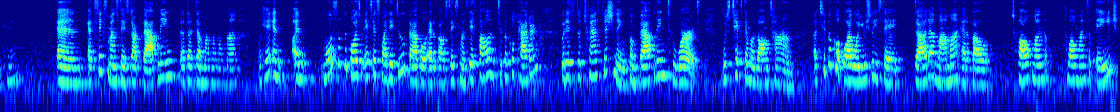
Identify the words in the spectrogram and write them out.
okay? And at six months, they start babbling, da da da, ma ma ma ma, okay? And, and most of the boys with XXY, they do babble at about six months. They follow a typical pattern, but it's the transitioning from babbling to words, which takes them a long time. A typical boy will usually say dada mama at about 12, month of, 12 months of age,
